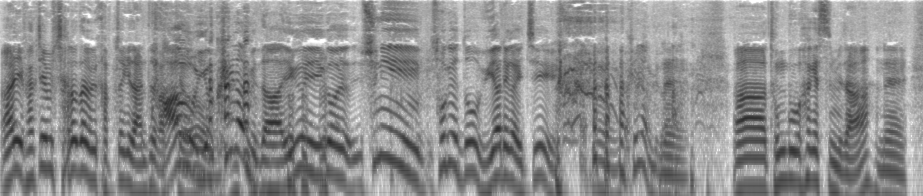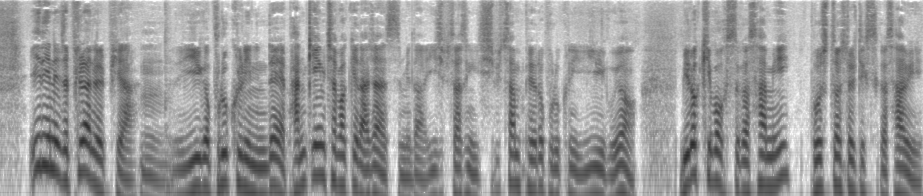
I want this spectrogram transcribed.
아니 박재민 씨 잘하다 왜 갑자기 나한테 맡겨? 아우 이거 큰일 납니다. 이거 이거 순위 속에도 위아래가 있지. 네, 큰일 납니다. 네. 아, 동부 하겠습니다. 네. 1위는 이제 필라델피아. 음. 2위가 브루클린인데 반 게임 차밖에 나지 않습니다. 24승 23패로 브루클린 2위고요. 밀워키 벅스가 3위, 보스턴 셀틱스가 4위.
